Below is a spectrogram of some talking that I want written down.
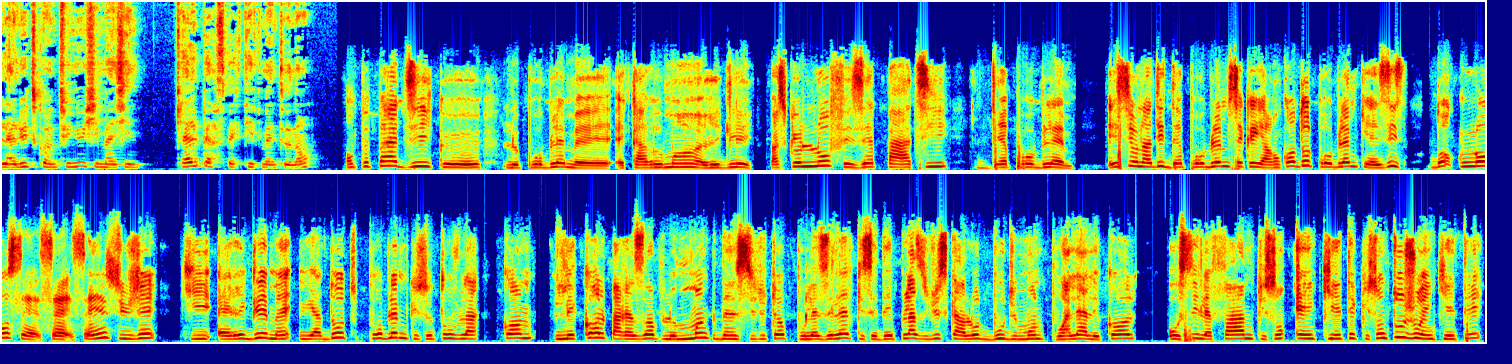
la lutte continue, j'imagine. Quelle perspective maintenant? On peut pas dire que le problème est, est carrément réglé parce que l'eau faisait partie des problèmes. Et si on a dit des problèmes, c'est qu'il y a encore d'autres problèmes qui existent. Donc l'eau, c'est un sujet qui est réglé, mais il y a d'autres problèmes qui se trouvent là, comme l'école par exemple, le manque d'instituteurs pour les élèves qui se déplacent jusqu'à l'autre bout du monde pour aller à l'école, aussi les femmes qui sont inquiétées, qui sont toujours inquiétées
